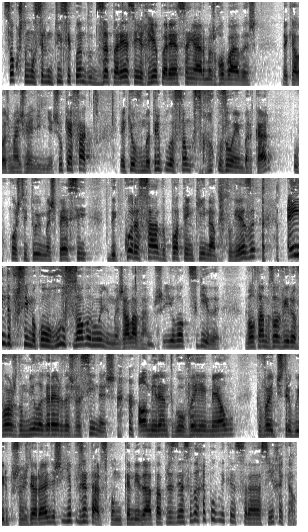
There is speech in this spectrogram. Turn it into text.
só costumam ser notícia quando desaparecem e reaparecem armas roubadas, daquelas mais velhinhas. O que é facto é que houve uma tripulação que se recusou a embarcar, o que constitui uma espécie de coraçado potenquina à portuguesa, ainda por cima com russos ao barulho, mas já lá vamos. E logo de seguida voltámos a ouvir a voz do milagreiro das vacinas, Almirante Gouveia e Melo, que veio distribuir puxões de orelhas e apresentar-se como candidato à presidência da República. Será assim, Raquel?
